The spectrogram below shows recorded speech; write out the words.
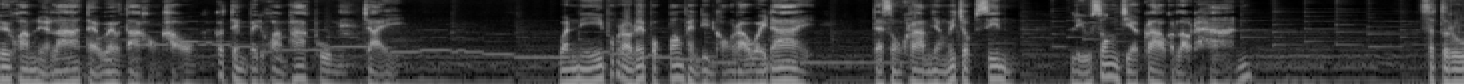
ด้วยความเหนื่อยล้า แต่แววตาของเขาก็เต็มไปด้วยความภาคภูมิใจ วันนี้พวกเราได้ปกป้องแผ่นดินของเราไว้ได้ แต่สงครามยังไม่จบสิ้น หลิวซ่งเจียกล่าวกับเหล่าทหาร ศัตรู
